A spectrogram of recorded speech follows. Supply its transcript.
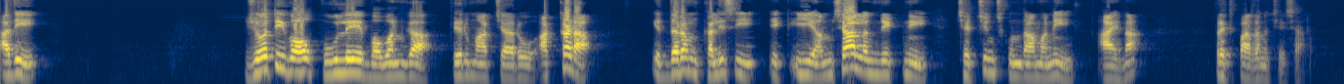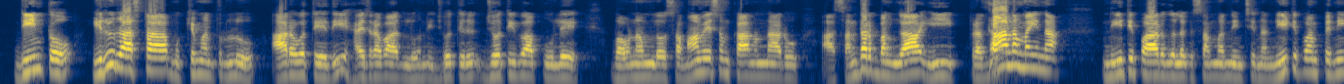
అది జ్యోతిబావు పూలే భవన్గా పేరు మార్చారు. అక్కడ ఇద్దరం కలిసి ఈ అంశాలన్నింటినీ చర్చించుకుందామని ఆయన ప్రతిపాదన చేశారు. దీంతో ఇరు రాష్ట్ర ముఖ్యమంత్రులు ఆరవ తేదీ హైదరాబాద్లోని జ్యోతి జ్యోతిబా పూలే భవనంలో సమావేశం కానున్నారు. ఆ సందర్భంగా ఈ ప్రధానమైన నీటిపారుదలకు సంబంధించిన నీటి పంపిణీ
